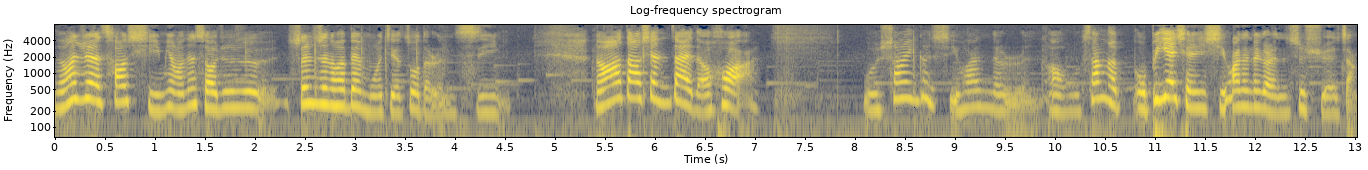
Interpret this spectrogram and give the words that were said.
然后觉得超奇妙，那时候就是深深的会被摩羯座的人吸引。然后到现在的话，我上一个喜欢的人哦，我上个我毕业前喜欢的那个人是学长，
